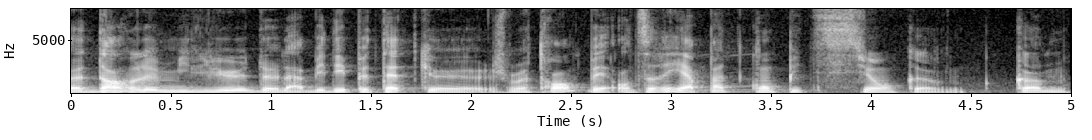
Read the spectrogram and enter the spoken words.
euh, dans le milieu de la BD, peut-être que je me trompe, mais on dirait qu'il n'y a pas de compétition comme, comme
